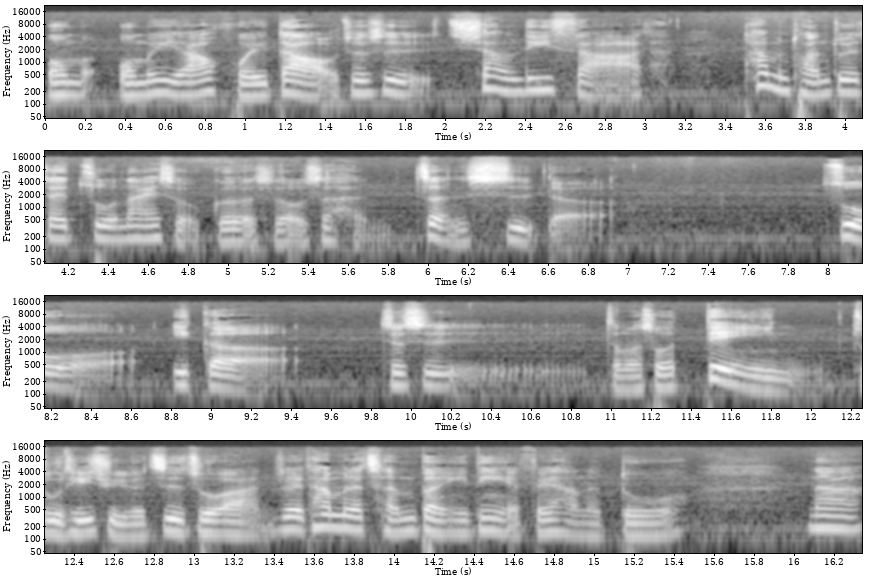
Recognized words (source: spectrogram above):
我们我们也要回到，就是像 Lisa 他们团队在做那一首歌的时候，是很正式的做一个，就是怎么说电影主题曲的制作案，所以他们的成本一定也非常的多。那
